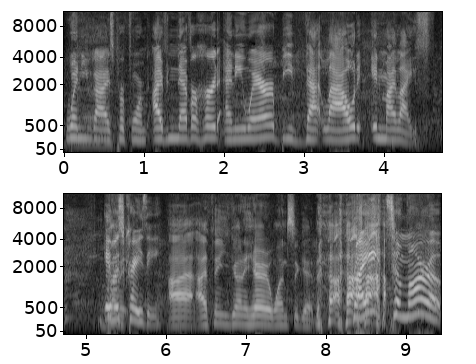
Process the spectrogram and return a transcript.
when you guys performed. I've never heard anywhere be that loud in my life. It was Gonna- crazy. I, I think you're gonna hear it once again. right? Tomorrow.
